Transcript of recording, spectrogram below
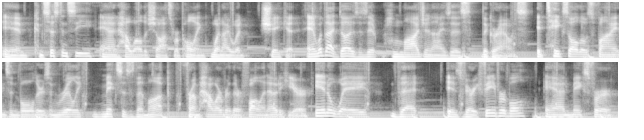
in consistency and how well the shots were pulling when I would shake it. And what that does is it homogenizes the grounds. It takes all those fines and boulders and really mixes them up from however they're falling out of here in a way that is very favorable and makes for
